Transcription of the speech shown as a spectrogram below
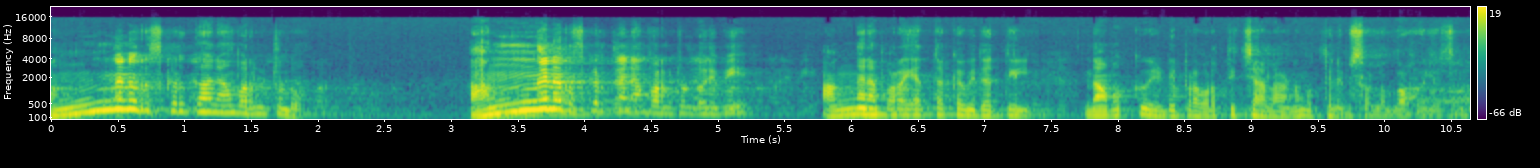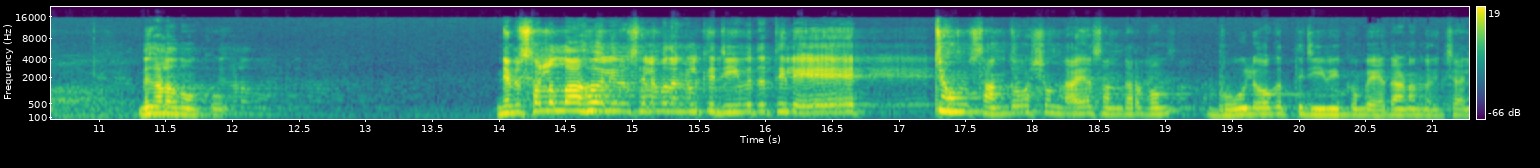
അങ്ങനെ റിസ്ക് എടുക്കാൻ ഞാൻ പറഞ്ഞിട്ടുണ്ടോ? അങ്ങനെ റിസ്ക് എടുക്കാൻ ഞാൻ പറഞ്ഞിട്ടുണ്ടോ നബി അങ്ങനെ പറയത്തക്ക വിധത്തിൽ നമുക്ക് വേണ്ടി പ്രവർത്തിച്ച ആളാണ് മുത്തനബി സല്ലാഹു അലൈഹി നിങ്ങൾ നോക്കൂ. നബി സല്ലല്ലാഹു അലൈഹി വസല്ലം തങ്ങൾക്ക് ജീവിതത്തിൽ ഏറ്റവും സന്തോഷമുണ്ടായ സന്ദർഭം ഭൂലോകത്ത് ജീവിക്കുമ്പോൾ ഏതാണെന്ന് വെച്ചാൽ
